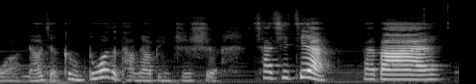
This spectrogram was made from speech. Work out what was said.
我，了解更多的糖尿病知识。下期见，拜拜。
